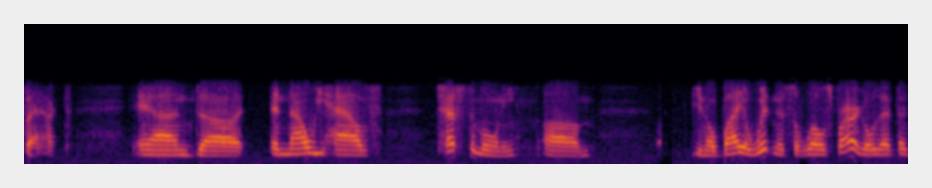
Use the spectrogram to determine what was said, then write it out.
fact, and uh, and now we have testimony, um, you know, by a witness of Wells Fargo that that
